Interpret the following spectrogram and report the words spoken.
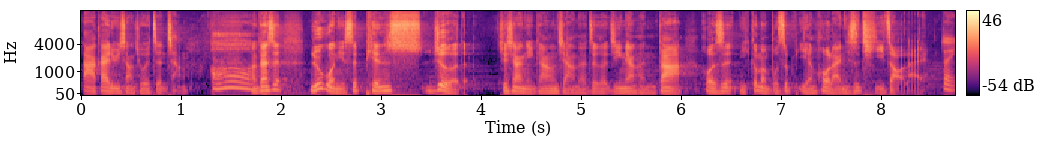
大概率上就会正常哦。但是如果你是偏热的，就像你刚刚讲的这个经量很大，或者是你根本不是延后来，你是提早来，对，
